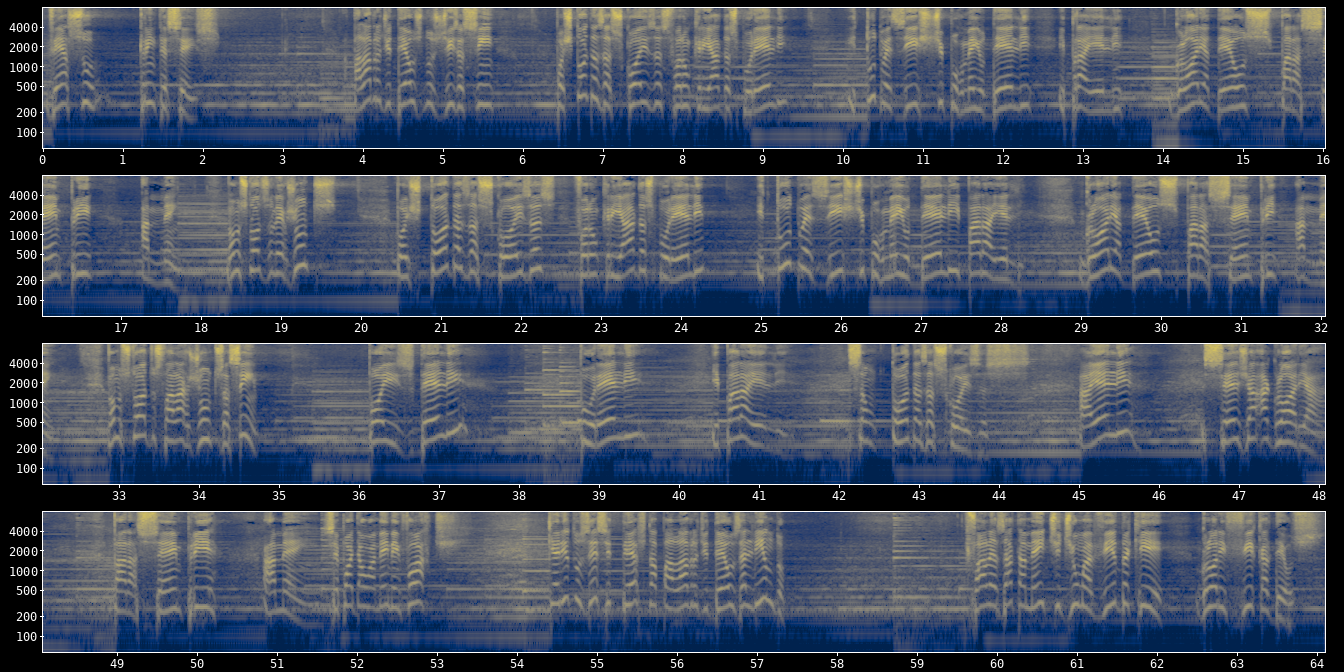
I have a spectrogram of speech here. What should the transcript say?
verso 36. A palavra de Deus nos diz assim: Pois todas as coisas foram criadas por Ele, e tudo existe por meio dele e para Ele. Glória a Deus para sempre. Amém. Vamos todos ler juntos? Pois todas as coisas foram criadas por Ele, e tudo existe por meio dele e para Ele. Glória a Deus para sempre. Amém. Vamos todos falar juntos assim? Pois dele, por ele e para ele são todas as coisas. A ele seja a glória para sempre. Amém. Você pode dar um amém bem forte? Queridos, esse texto da palavra de Deus é lindo fala exatamente de uma vida que glorifica a Deus.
